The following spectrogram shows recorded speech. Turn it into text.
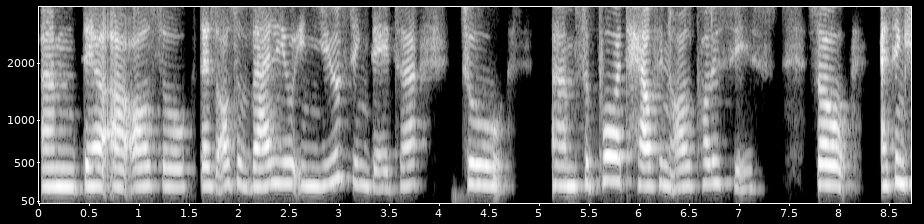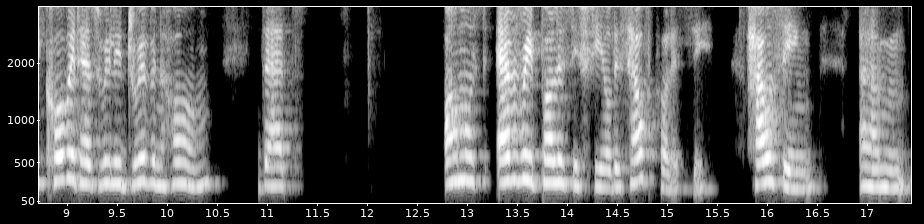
Um, there are also, there's also value in using data to um, support health in all policies. So I think COVID has really driven home that almost every policy field is health policy housing, um,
